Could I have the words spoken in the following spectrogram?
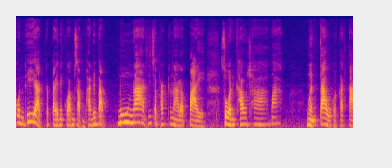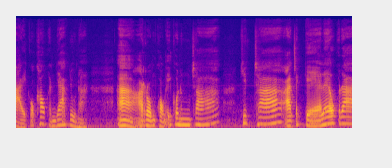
คนที่อยากจะไปในความสัมพันธ์ที่แบบมุ่งหน้าที่จะพัฒนาแล้วไป ส่วนเขาช้ามาก เหมือนเต่ากับกระต่ายก็เข้ากันยากอยู่นะอ่า อารมณ์ของอีกคนหนึ่งช้า คิดช้าอาจจะแก่แล้วก็ได้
